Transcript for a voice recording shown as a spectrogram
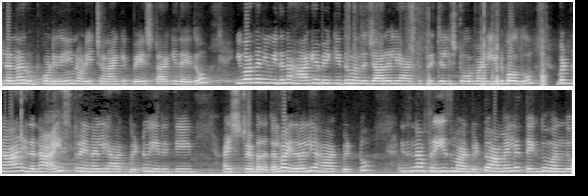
ಇದನ್ನು ರುಬ್ಕೊಂಡಿದ್ದೀನಿ. ನೋಡಿ, ಚೆನ್ನಾಗಿ ಪೇಸ್ಟ್ ಆಗಿದೆ ಇದು. ಇವಾಗ ನೀವು ಇದನ್ನು ಹಾಗೆ ಬೇಕಿದ್ದರೂ ಒಂದು ಜಾರಲ್ಲಿ ಹಾಕಿ ಫ್ರಿಜ್ಜಲ್ಲಿ ಸ್ಟೋರ್ ಮಾಡಿ ಇಡ್ಬೋದು. ಬಟ್ ನಾನು ಇದನ್ನು ಐಸ್ ಟ್ರೇನಲ್ಲಿ ಹಾಕಿಬಿಟ್ಟು ಈ ರೀತಿ ಐಸ್ ಟ್ರೇ ಬರುತ್ತಲ್ವ, ಇದರಲ್ಲಿ ಹಾಕಿಬಿಟ್ಟು ಇದನ್ನು ಫ್ರೀಸ್ ಮಾಡಿಬಿಟ್ಟು ಆಮೇಲೆ ತೆಗೆದು ಒಂದು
